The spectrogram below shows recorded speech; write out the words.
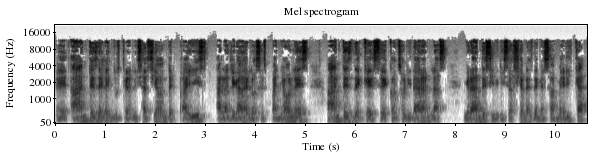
Eh, antes de la industrialización del país, a la llegada de los españoles, antes de que se consolidaran las grandes civilizaciones de Mesoamérica,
